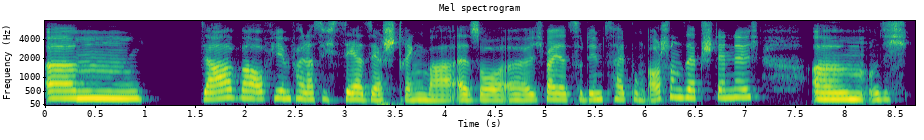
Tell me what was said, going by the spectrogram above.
Ähm, da war auf jeden Fall, dass ich sehr, sehr streng war. Also äh, ich war ja zu dem Zeitpunkt auch schon selbstständig ähm, und ich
